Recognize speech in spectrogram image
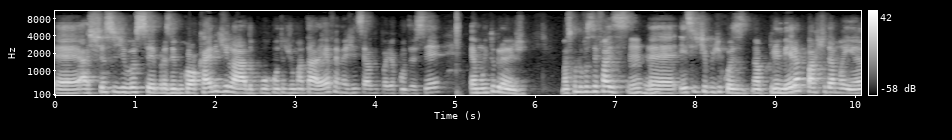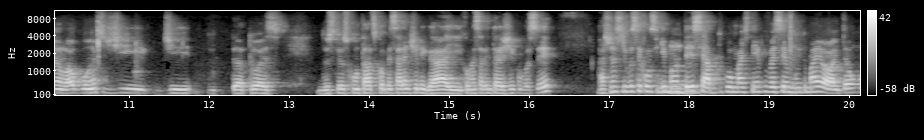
é, as chances de você, por exemplo, colocar ele de lado por conta de uma tarefa emergencial que pode acontecer é muito grande. Mas quando você faz uhum. é, esse tipo de coisa na primeira parte da manhã, logo antes de, de, de tuas, dos teus contatos começarem a te ligar e começarem a interagir com você, a chance de você conseguir manter uhum. esse hábito por mais tempo vai ser muito maior. Então,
